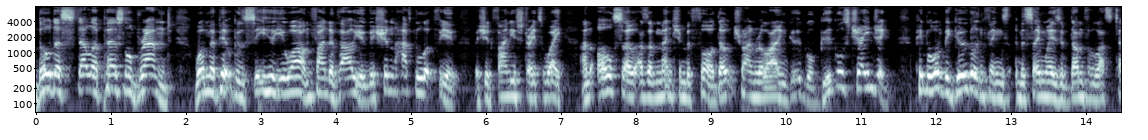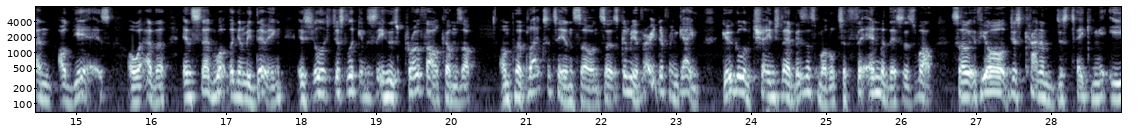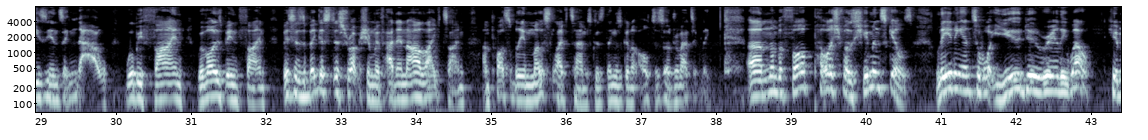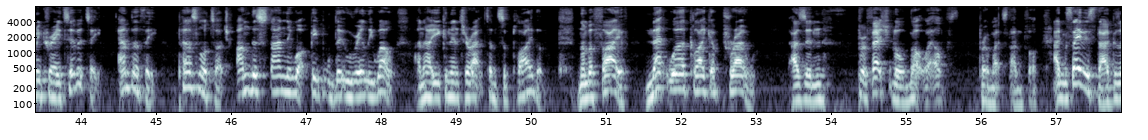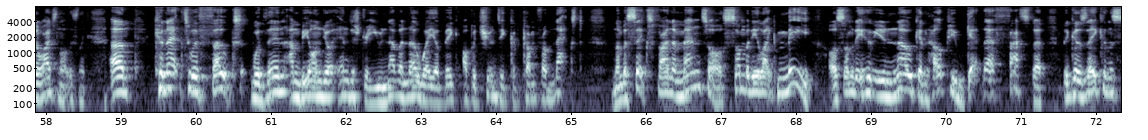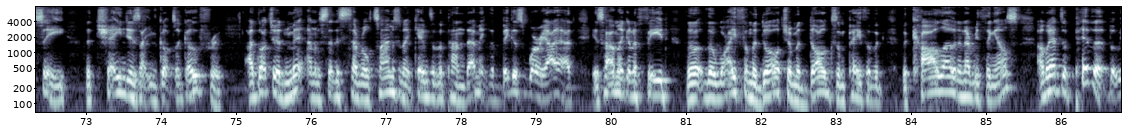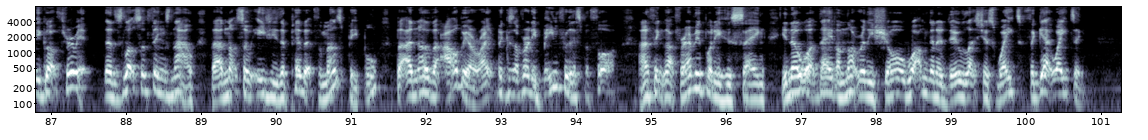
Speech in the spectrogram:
Build a stellar personal brand, one where people can see who you are and find a value. They shouldn't have to look for you, they should find you straight away. And also, as I've mentioned before, don't try and rely on Google. Google's changing. People won't be Googling things in the same ways they've done for the last 10 odd years or whatever. Instead, what they're going to be doing is just looking to see whose profile comes up on perplexity and so on. So it's going to be a very different game. Google have changed their business model to fit in with this as well. So if you're just kind of just taking it easy and saying, no, we'll be fine, we've always been fine, this is the biggest disruption we've had in our lifetime and possibly in most lifetimes because things are going to alter so dramatically. Um, number four, polish those human skills, leading into what you do really well human creativity, empathy, personal touch, understanding what people do really well and how you can interact and supply them. Number five, network like a pro, as in professional, not what else pro might stand for. I can say this now because my wife's not listening. Um, connect with folks within and beyond your industry. You never know where your big opportunity could come from next. Number six, find a mentor, somebody like me or somebody who you know can help you get there faster because they can see the changes that you've got to go through. I've got to admit, and I've said this several times when it came to the pandemic, the biggest worry I had is how am I going to feed the, the wife and the daughter and my dogs and pay for the, the car loan and everything else? And we had to pivot, but we got through it. There's lots of things now that are not so easy to pivot for most people, but I know that I'll be all right because I've already been through this before. And I think that for everybody who's saying, you know what, Dave, I'm not really sure what I'm going to do, let's just wait, forget waiting.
